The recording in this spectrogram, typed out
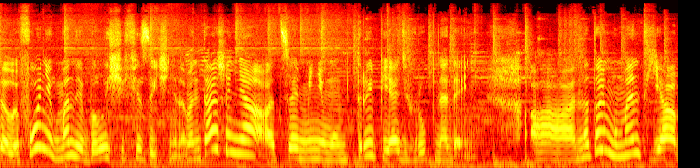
телефоні, в мене були ще фізичні навантаження, а це мінімум 3-5 груп на день. А на той момент я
